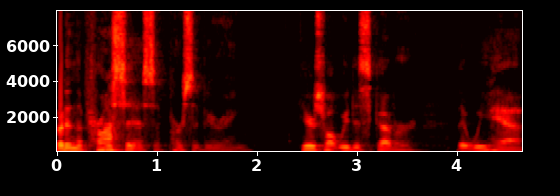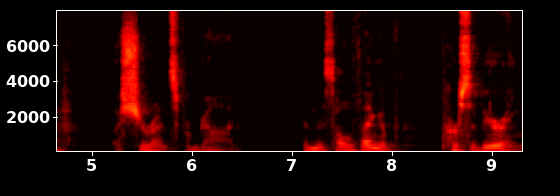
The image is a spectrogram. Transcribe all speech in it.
But in the process of persevering, here's what we discover that we have assurance from God in this whole thing of persevering.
